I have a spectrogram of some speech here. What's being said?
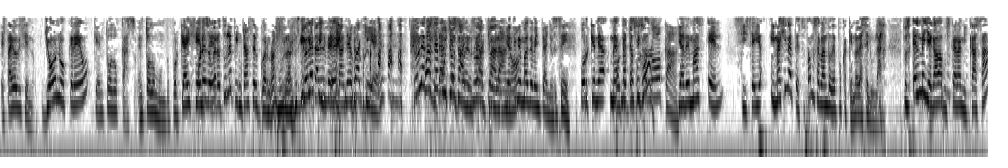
Está yo diciendo, yo no creo que en todo caso, en todo mundo, porque hay gente... Por eso, pero tú le pintaste el cuerno al fulano. Es que Yo ¿qué le tal el pinté. ventaneo aquí, ¿eh? Tú le Fue hace muchos el años, sea ya tiene más de 20 años. Sí. Porque me, me, Porque me te puso loca. Y además él, si se iba- imagínate esto, estamos hablando de época que no había celular. Entonces él me llegaba a buscar a mi casa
